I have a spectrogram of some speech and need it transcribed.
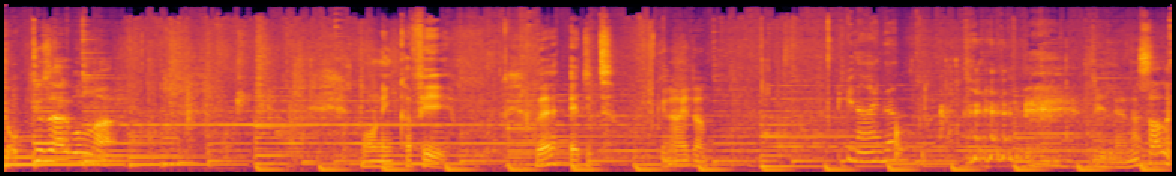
Çok güzel bunlar. Morning Coffee ve Edit. Günaydın. Günaydın. Ellerine sağlık.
